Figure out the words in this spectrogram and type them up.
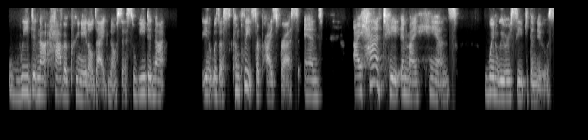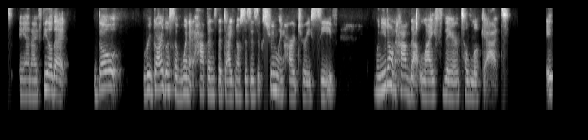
we did not have a prenatal diagnosis. We did not, it was a complete surprise for us. And I had Tate in my hands when we received the news. And I feel that though, regardless of when it happens, the diagnosis is extremely hard to receive. When you don't have that life there to look at, it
